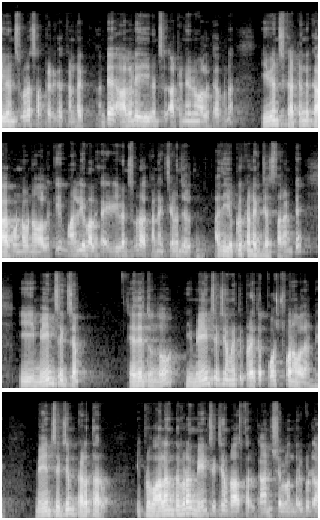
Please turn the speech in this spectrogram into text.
ఈవెంట్స్ కూడా సపరేట్గా కండక్ట్ అంటే ఆల్రెడీ ఈవెంట్స్ అటెండ్ అయిన వాళ్ళు కాకుండా ఈవెంట్స్కి అటెండ్ కాకుండా ఉన్న వాళ్ళకి మళ్ళీ వాళ్ళకి ఈవెంట్స్ కూడా కండక్ట్ చేయడం జరుగుతుంది. అది ఎప్పుడు కండక్ట్ చేస్తారంటే ఈ మెయిన్స్ ఎగ్జామ్ ఏదైతే ఉందో ఈ మెయిన్స్ ఎగ్జామ్ అయితే ఇప్పుడైతే పోస్ట్ పోన్ అవ్వదండి. మెయిన్స్ ఎగ్జామ్ పెడతారు. ఇప్పుడు వాళ్ళంతా కూడా మెయిన్స్ ఎగ్జామ్ రాస్తారు. కానిస్టేబుల్ అందరూ కూడా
